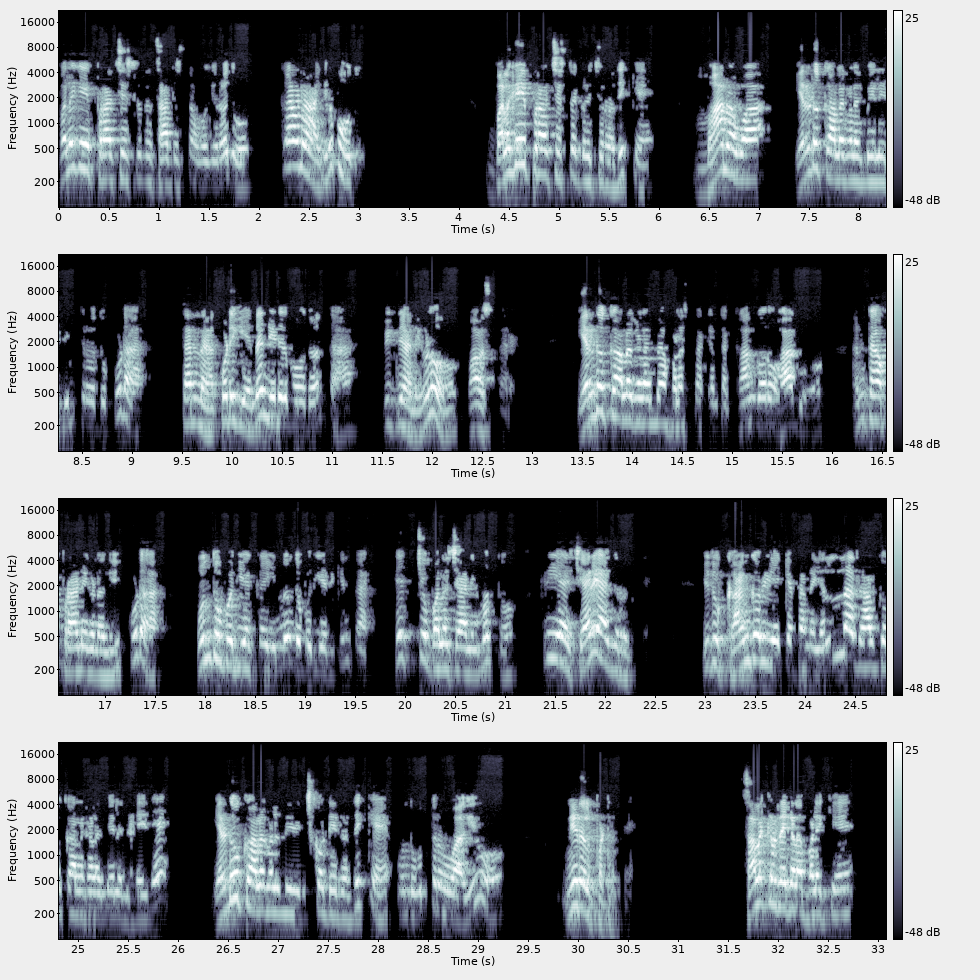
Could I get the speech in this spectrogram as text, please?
ಬಲಗೈ ಪ್ರಾಚಸ್ತ್ಯ ಸಾಧಿಸ್ತಾ ಹೋಗಿರೋದು ಕಾರಣ ಆಗಿರಬಹುದು. ಬಲಗೈ ಪ್ರಾಚಸ್ತ್ಯ ಗಳಿಸಿರೋದಕ್ಕೆ ಮಾನವ ಎರಡು ಕಾಲಗಳ ಮೇಲೆ ನಿಂತಿರೋದು ಕೂಡ ತನ್ನ ಕೊಡುಗೆಯನ್ನ ನೀಡಿರಬಹುದು ಅಂತ ವಿಜ್ಞಾನಿಗಳು ಭಾವಿಸ್ತಾರೆ. ಎರಡು ಕಾಲಗಳನ್ನ ಬಳಸ್ತಕ್ಕಂಥ ಕಾಂಗರು ಹಾಗೂ ಅಂತಹ ಪ್ರಾಣಿಗಳಲ್ಲಿ ಕೂಡ ಒಂದು ಬದಿಯ ಕೈ ಇನ್ನೊಂದು ಬದಿಯದಕ್ಕಿಂತ ಹೆಚ್ಚು ಬಲಶಾಲಿ ಮತ್ತು ಕ್ರಿಯಾಶಾಲಿ ಆಗಿರುತ್ತೆ. ಇದು ಕಾಂಗರು ಏಕೆ ತನ್ನ ಎಲ್ಲ ನಾಲ್ಕು ಕಾಲಗಳ ಮೇಲೆ ನಡೆಯದೆ, ಎರಡೂ ಕಾಲಗಳಲ್ಲಿ ಹೆಚ್ಚಿಕೊಂಡಿರೋದಕ್ಕೆ ಒಂದು ಉತ್ತರವಾಗಿಯೂ ನೀಡಲ್ಪಟ್ಟಿದೆ. ಸಲಕರಣೆಗಳ ಬಳಕೆ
